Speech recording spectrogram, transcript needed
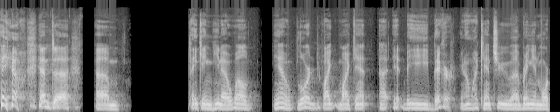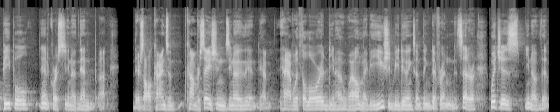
You know and uh, um, thinking you know well you know Lord why why can't uh, it be bigger? You know why can't you uh, bring in more people? And of course you know then uh, there's all kinds of conversations, you know, that have with the Lord, you know, well, maybe you should be doing something different, et cetera, which is, you know, the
